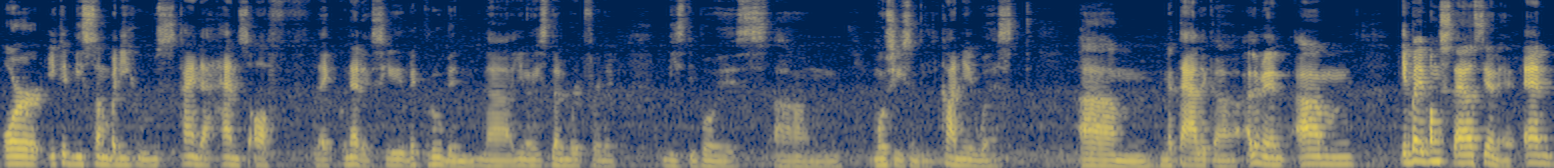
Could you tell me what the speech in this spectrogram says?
or it could be somebody who's kind of hands off, like kunwari, si Rick Rubin, na, you know, he's done work for like Beastie Boys, um, most recently, Kanye West, um, Metallica. Alam mo um, iba-ibang styles yan eh. And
